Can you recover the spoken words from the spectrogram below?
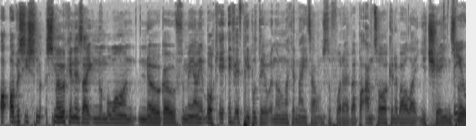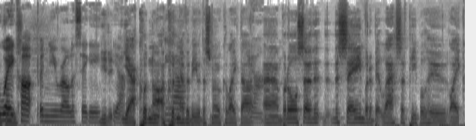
obviously, sm- smoking is like number one no go for me. I mean, look, if if people do it and they're on like a night out and stuff, whatever. But I'm talking about like your chain smokers. you wake up and you roll a ciggy. You d- yeah. yeah. I could not. I could Yeah. never be with a smoker like that. Yeah. Um, but also the, the the same, but a bit less of people who like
